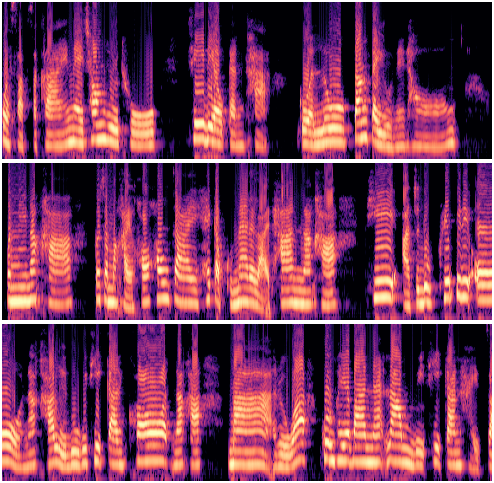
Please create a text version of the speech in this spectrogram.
กด Subscribe ในช่อง YouTube ชื่อเดียวกันค่ะ กวนลูกตั้งแต่อยู่ในท้อง วันนี้นะคะก็จะมาไขข้อข้องใจให้กับคุณแม่หลาย ๆ ท่านนะคะ ที่อาจจะดูคลิปวิดีโอนะคะ หรือดูวิธีการคลอดนะคะ มาหรือว่าคุณพยาบาลแนะนำวิธีการหายใจ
